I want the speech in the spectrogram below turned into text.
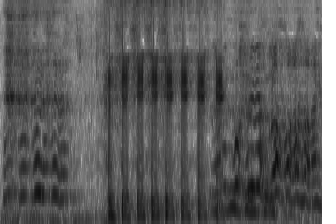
哈哈哈哈哈哈！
